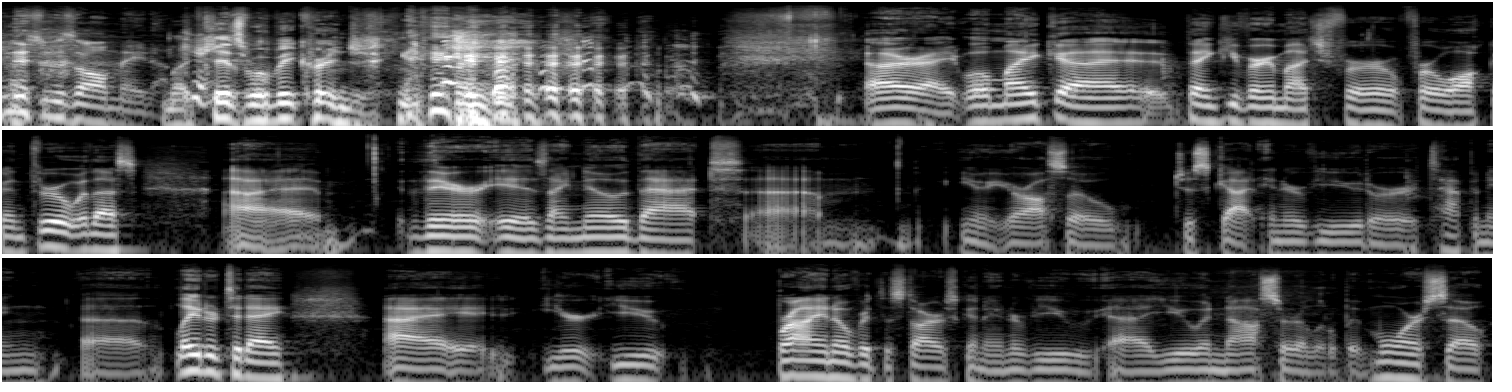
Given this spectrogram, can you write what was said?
this was all made up. My Okay. kids will be cringing. All right. Well, Mike, uh, thank you very much for for walking through it with us. Uh, there is, I know that um, you know you're also just got interviewed, or it's happening uh, later today. Uh, you're you. Brian over at the Star is going to interview uh, you and Nasser a little bit more. So,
